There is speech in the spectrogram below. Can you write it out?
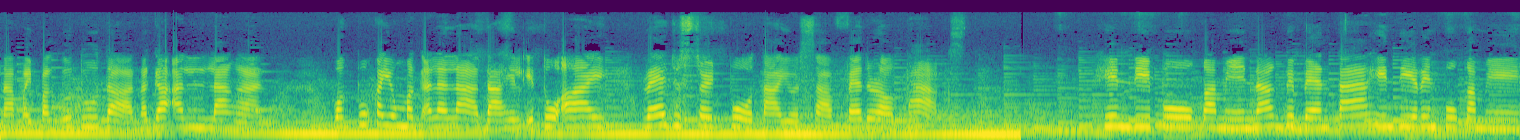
na may pagdududa, nag-aalinlangan. Huwag po kayong mag-alala dahil ito ay registered po tayo sa federal tax. Hindi po kami nagbebenta, hindi rin po kami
